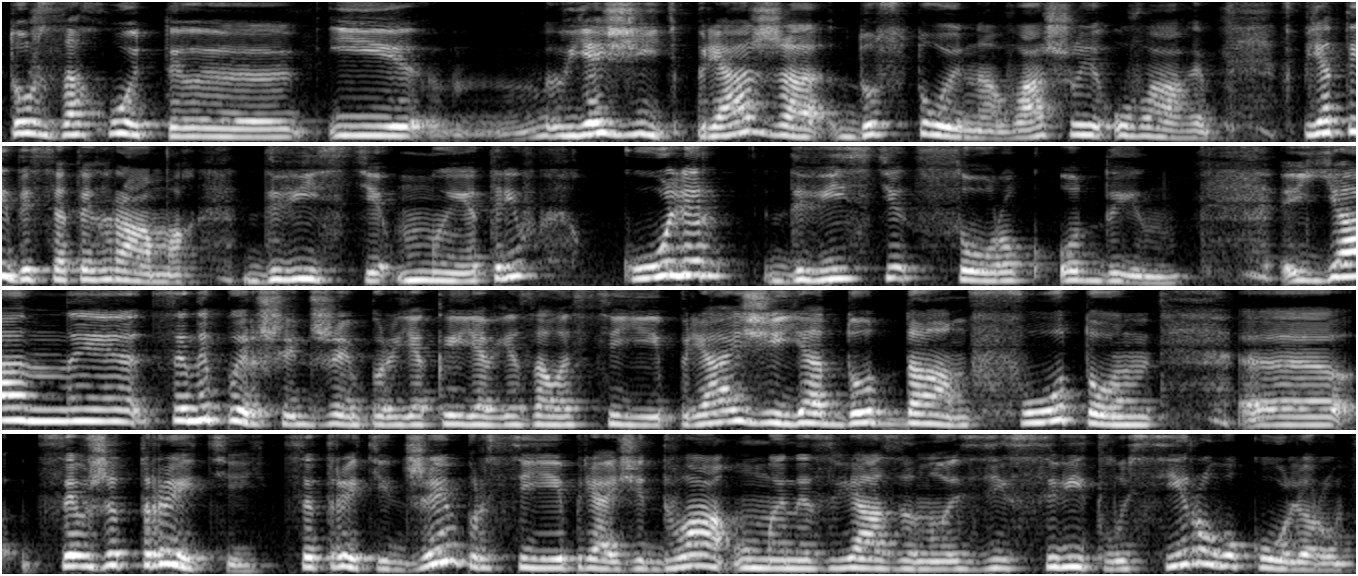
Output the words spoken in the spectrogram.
Тож заходьте е, і в'яжіть пряжа достойна вашої уваги. В 50 грамах 200 метрів. Колір 241. Я не, це не перший джемпер, який я в'язала з цієї пряжі. Я додам фото. Е, Це вже третій. Це третій джемпер з цієї пряжі. Два у мене зв'язано зі світло-сірого кольору,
